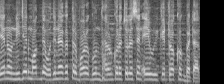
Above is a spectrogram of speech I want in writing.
যেন নিজের মধ্যে অধিনায়কত্বের বড় গুণ ধারণ করে চলেছেন এই উইকেট রক্ষক ব্যাটার।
